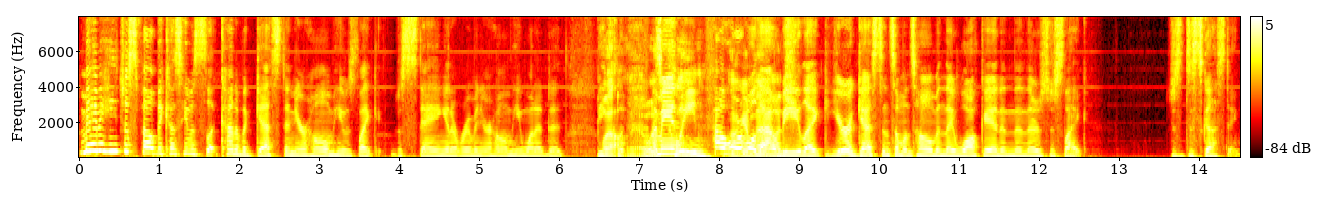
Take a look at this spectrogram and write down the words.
Maybe he just felt because he was like kind of a guest in your home. He was like just staying in a room in your home. He wanted to be Well, clean. it was I mean, clean. how horrible that that, would be. Like you're a guest in someone's home and they walk in and then there's just like, just disgusting.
